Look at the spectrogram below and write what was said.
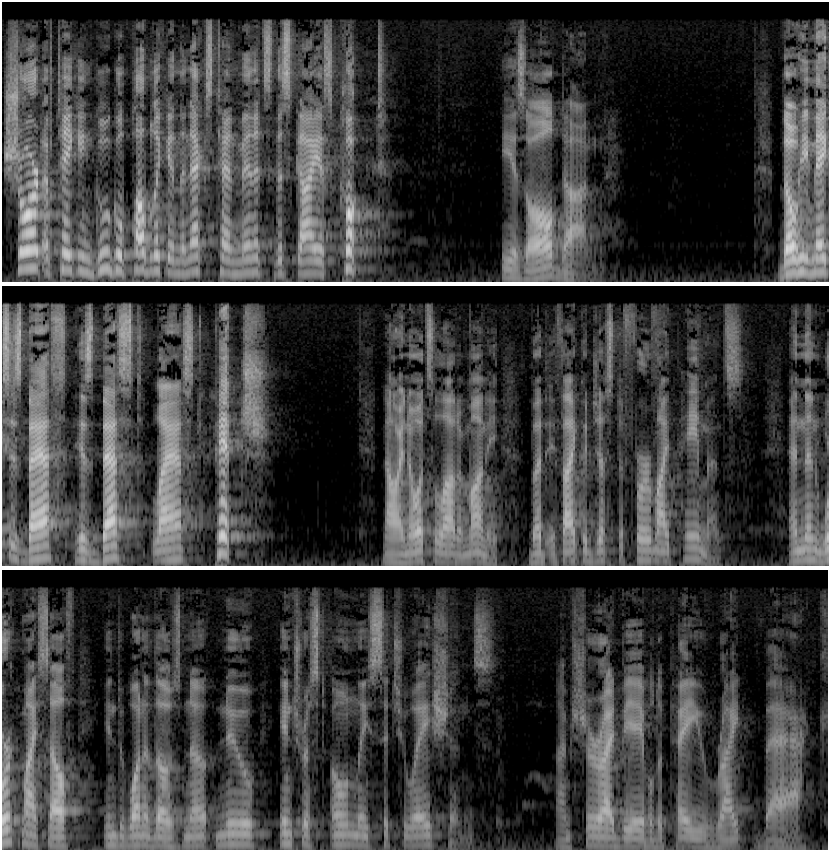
short of taking Google public in the next 10 minutes, this guy is cooked. He is all done. Though he makes his best, his best last pitch. Now, I know it's a lot of money, but if I could just defer my payments and then work myself into one of those no, new interest only situations, I'm sure I'd be able to pay you right back.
